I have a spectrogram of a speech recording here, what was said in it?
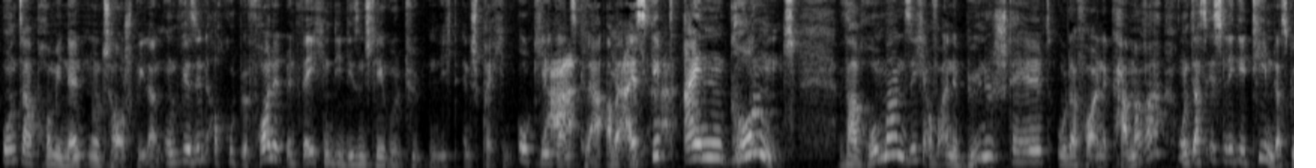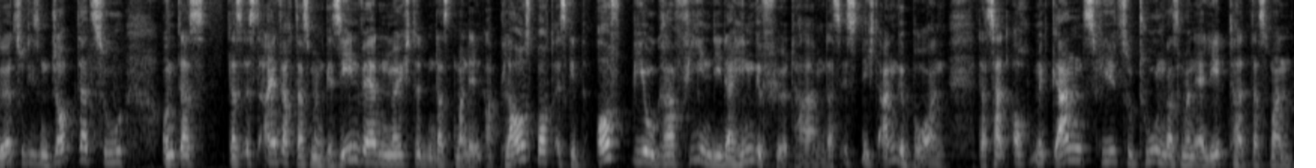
unter Prominenten und Schauspielern. Und wir sind auch gut befreundet mit welchen, die diesen Stereotypen nicht entsprechen. Okay, Ja, ganz klar. Aber ja, es ja. gibt einen Grund, warum man sich auf eine Bühne stellt oder vor eine Kamera. Und das ist legitim. Das gehört zu diesem Job dazu. Und das, das ist einfach, dass man gesehen werden möchte und dass man den Applaus braucht. Es gibt oft Biografien, die dahin geführt haben. Das ist nicht angeboren. Das hat auch mit ganz viel zu tun, was man erlebt hat, dass man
